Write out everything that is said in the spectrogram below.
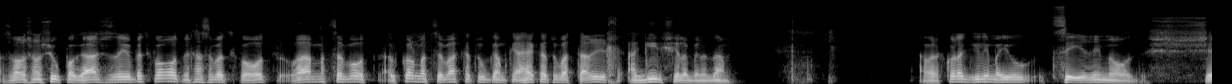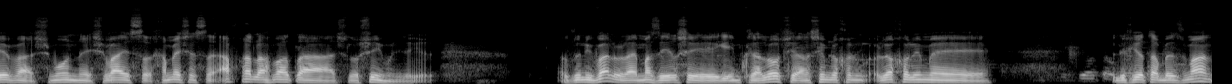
אז דבר ראשון שהוא פגש זה בית קברות, נכנס לבית קברות, ראה מצבות, על כל מצבה כתוב גם, היה כתוב התאריך, הגיל של הבן אדם. אבל כל הגילים היו צעירים מאוד, 7, 8, 17, 15, אף אחד לא עבר את ה-30. אז הוא נבהל אולי, מה זה עיר עם קללות, שאנשים לא יכולים, לא יכולים אה, לחיות הרבה זמן.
